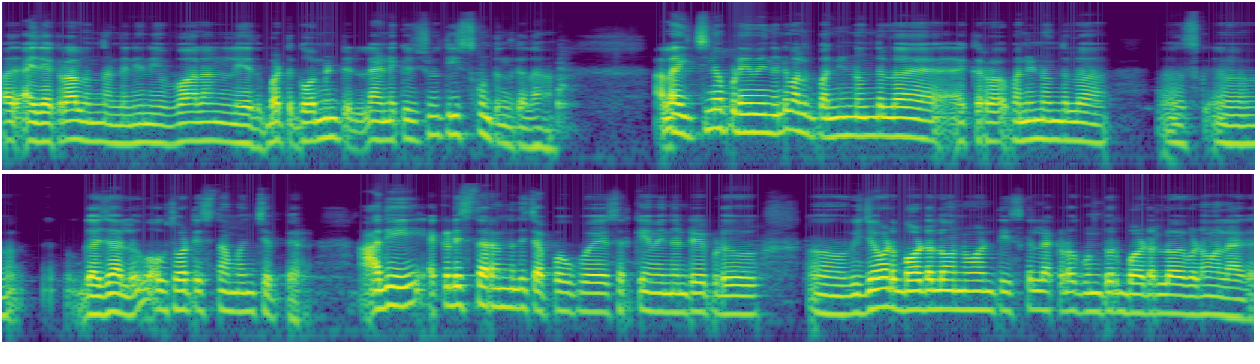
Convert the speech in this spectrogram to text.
పది- ఐదు ఎకరాలు ఉందండి. నేను ఇవ్వాలని లేదు. బట్ గవర్నమెంట్ ల్యాండ్ ఎక్విజిషన్లో తీసుకుంటుంది కదా. అలా ఇచ్చినప్పుడు ఏమైందంటే వాళ్ళకి పన్నెండు వందల ఎకరా పన్నెండు వందల గజాలు ఒక చోట ఇస్తామని చెప్పారు. అది ఎక్కడ ఇస్తారన్నది చెప్పకపోయేసరికి ఏమైందంటే ఇప్పుడు విజయవాడ బార్డర్లో ఉన్నవాడిని తీసుకెళ్ళి ఎక్కడో గుంటూరు బార్డర్లో ఇవ్వడం అలాగా.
